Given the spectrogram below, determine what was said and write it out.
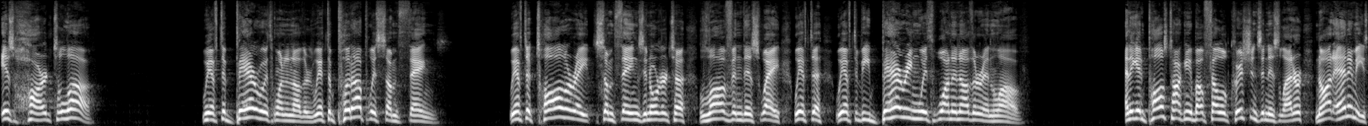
is hard to love. We have to bear with one another, we have to put up with some things. We have to tolerate some things in order to love in this way. We have to, we have to be bearing with one another in love. And again, Paul's talking about fellow Christians in his letter, not enemies.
